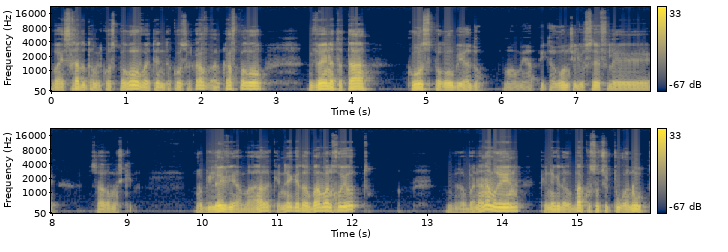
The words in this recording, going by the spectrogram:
ואסחט אותם אל כוס פרעה, ואתן את הכוס על כף, כף פרעה, ונתת כוס פרעה בידו. כלומר, מהפתרון של יוסף לשר המשקים. רבי לוי אמר, כנגד ארבע מלכויות. ורבנן אמרין, כנגד ארבע כוסות של פורענות,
